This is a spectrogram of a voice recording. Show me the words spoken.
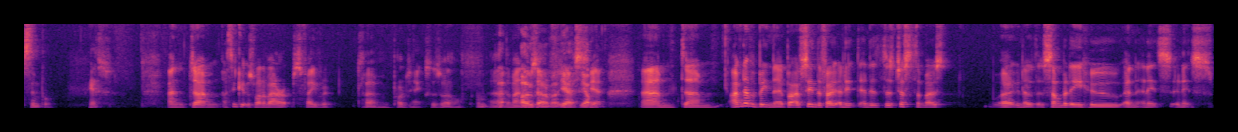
simple. Yes. And um, I think it was one of Arup's favourite um, projects as well. Um, uh, the man oh, himself. yes, yep. yeah. And um, I've never been there, but I've seen the photo, and, it, and it, there's just the most, uh, you know, that somebody who, and, and it's and it's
